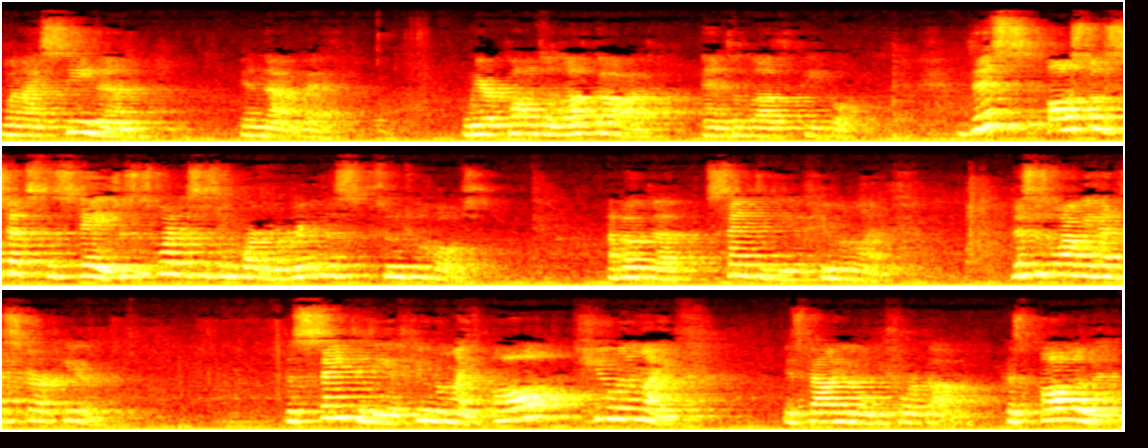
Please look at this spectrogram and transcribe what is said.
when I see them in that way. We are called to love God and to love people. This also sets the stage. This is why this is important. We're bringing this soon to a close. About the sanctity of human life. This is why we had to start here. The sanctity of human life. All human life is valuable before God because all of it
